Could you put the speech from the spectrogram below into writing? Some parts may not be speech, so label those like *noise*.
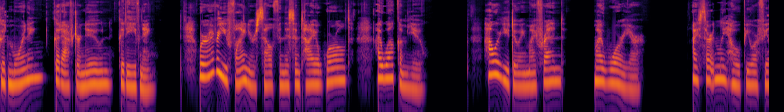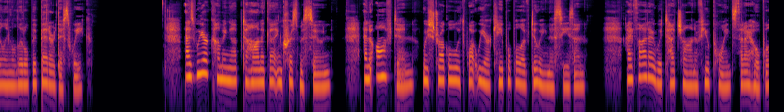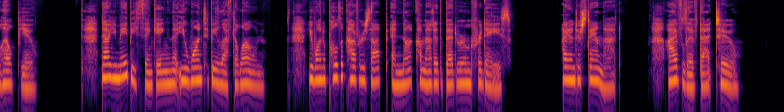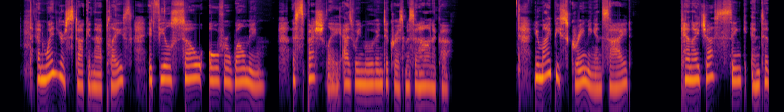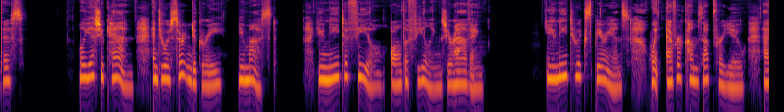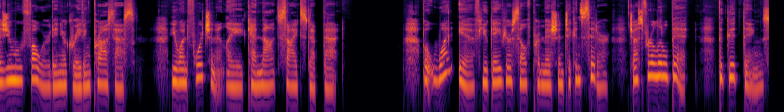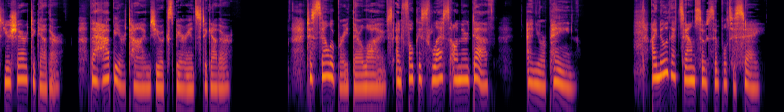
Good morning, good afternoon, good evening. Wherever you find yourself in this entire world, I welcome you. How are you doing, my friend, my warrior? I certainly hope you are feeling a little bit better this week. As we are coming up to Hanukkah and Christmas soon, and often we struggle with what we are capable of doing this season, I thought I would touch on a few points that I hope will help you. Now, you may be thinking that you want to be left alone. You want to pull the covers up and not come out of the bedroom for days. I understand that. I've lived that too. And when you're stuck in that place, it feels so overwhelming, especially as we move into Christmas and Hanukkah. You might be screaming inside. Can I just sink into this? Well, yes, you can, and to a certain degree, you must. You need to feel all the feelings you're having. You need to experience whatever comes up for you as you move forward in your grieving process. You unfortunately cannot sidestep that. But what if you gave yourself permission to consider, just for a little bit, the good things you shared together, the happier times you experienced together? To celebrate their lives and focus less on their death and your pain. I know that sounds so simple to say,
